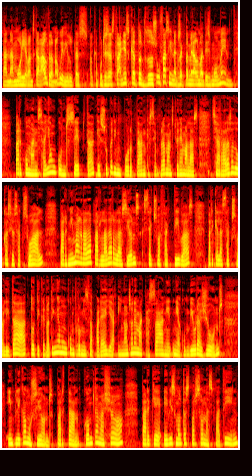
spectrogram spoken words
s'enamori abans que l'altre, no? Vull dir, el que, el que potser és estrany és que tots dos ho facin exactament al mateix moment. Per començar, hi ha un concepte que és superimportant, que sempre mencionem a les xerrades d'educació sexual. Per mi m'agrada parlar de relacions sexoafectives afectives, perquè la sexualitat, tot i que no tinguem un compromís de parella i no ens anem a casar ni, ni a conviure junts, implica emocions. Per tant, compta amb això perquè he vist moltes persones patint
